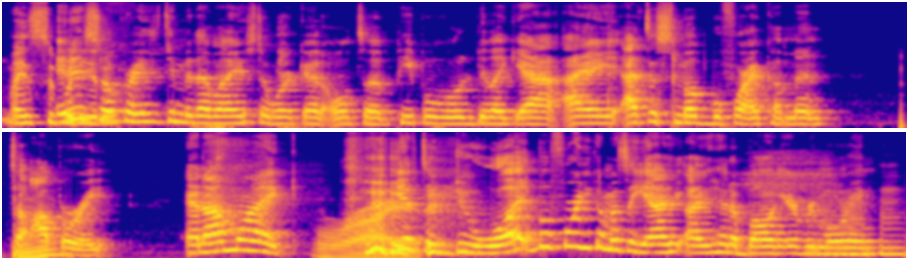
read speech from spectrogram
my super It is so crazy to me that when I used to work at Ulta, people would be like, "Yeah, I I have to smoke before I come in to mm-hmm. operate," and I'm like, "You have to do what before you come?" I say, "Yeah, I, I hit a bong every morning," mm-hmm.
